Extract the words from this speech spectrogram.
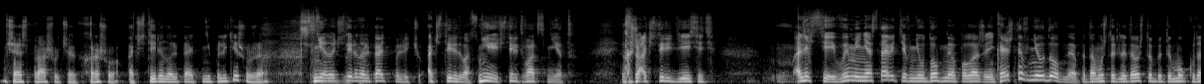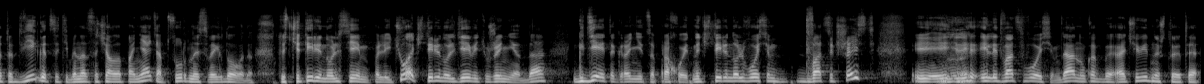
Начинаешь спрашивать человека, хорошо, а 4.05 не полетишь уже? Не, ну 4.05 полечу. А 4.20? Не, 4.20 нет. Хорошо, а 4.10? Алексей, вы меня ставите в неудобное положение. Конечно, в неудобное, потому что для того, чтобы ты мог куда-то двигаться, тебе надо сначала понять абсурдность своих доводов. То есть 4.07 полечу, а 4.09 уже нет, да? Где эта граница проходит? На 4.08 26 и- или, или 28, да? Ну, как бы очевидно, что это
